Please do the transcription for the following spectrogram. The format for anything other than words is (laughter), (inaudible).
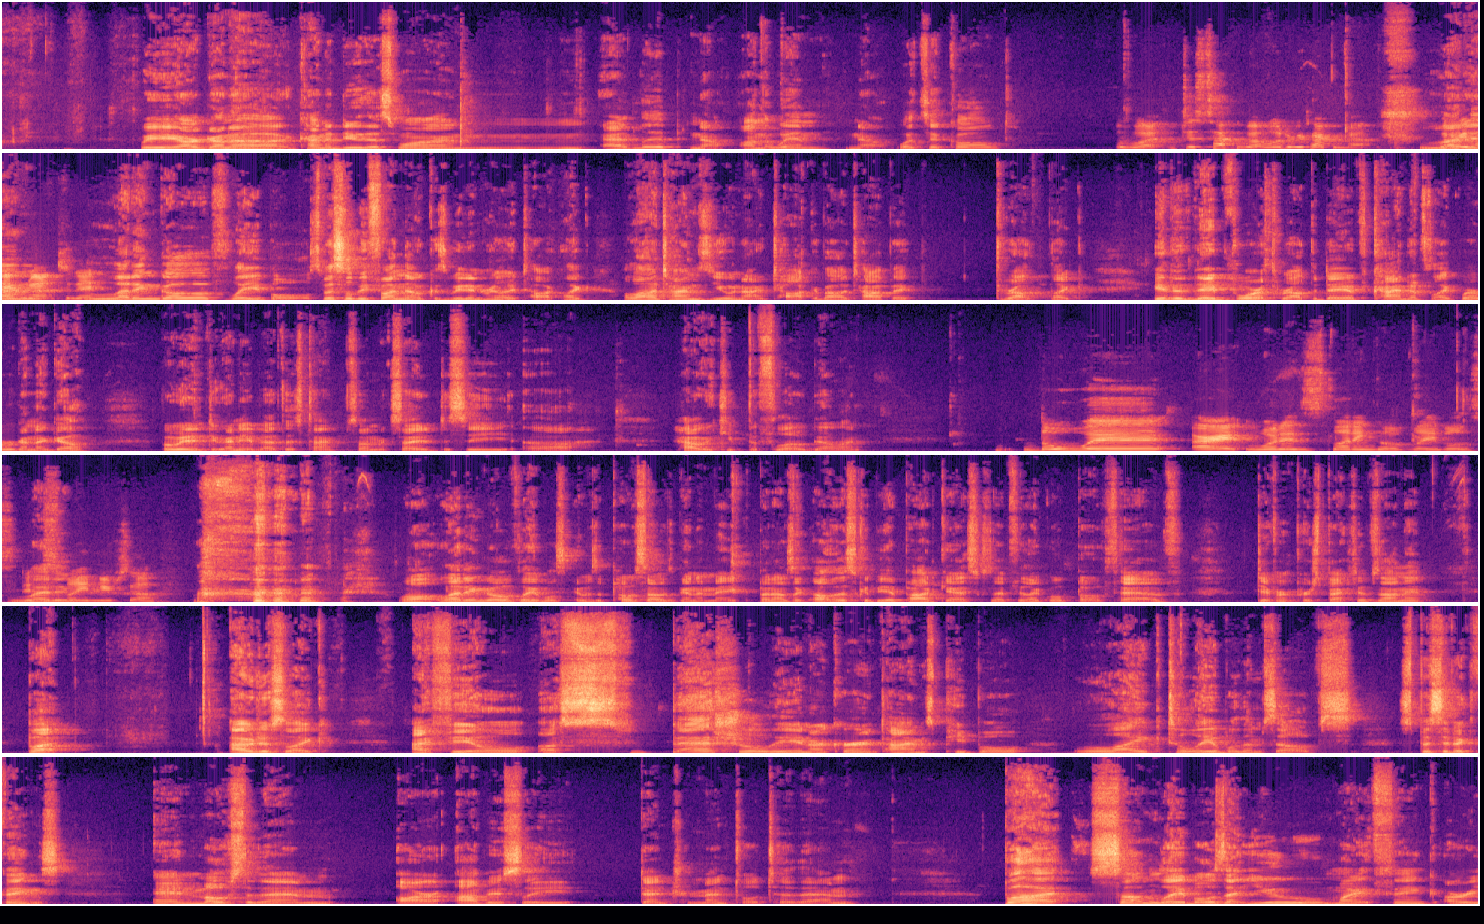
we are gonna kind of do this one ad lib. No, on the whim. No, what's it called? What? Just talk about what are we talking about? What are we talking about today? letting go of labels. This will be fun though because we didn't really talk. Like a lot of times, you and I talk about a topic throughout, like either the day before or throughout the day of kind of like where we're gonna go. But we didn't do any of that this time, so I'm excited to see uh, how we keep the flow going. The way. All right. What is letting go of labels? Letting- Explain yourself. (laughs) well, letting go of labels, it was a post I was going to make, but I was like, oh, this could be a podcast because I feel like we'll both have different perspectives on it. But I would just like, I feel, especially in our current times, people like to label themselves specific things, and most of them are obviously detrimental to them. But some labels that you might think are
